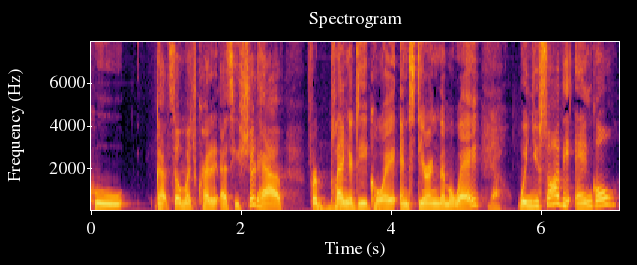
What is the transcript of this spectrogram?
who got so much credit as he should have for mm-hmm. playing a decoy and steering them away. Yeah. When you saw the angle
